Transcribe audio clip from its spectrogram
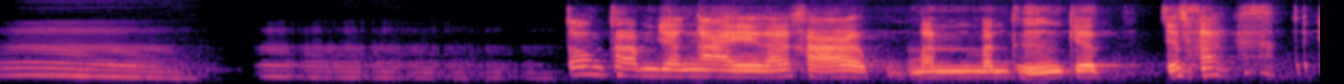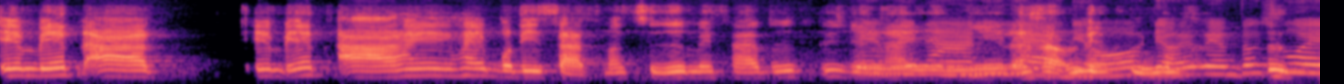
อ่า อ่าอ่าอ่าอ่าอ่าอ่าอ่า ต้องทำยังไงนะคะ มันมันถึงจะจะได้ MSR MSR ให้ให้บริษัทมาซื้อไหมคะหรือหรือเอ็ยังมไงเอ็อย่างนนี้นี่แหละนะคะเดี๋ยวแม่ครูเดี๋ยวเอ็มต้องช่วย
